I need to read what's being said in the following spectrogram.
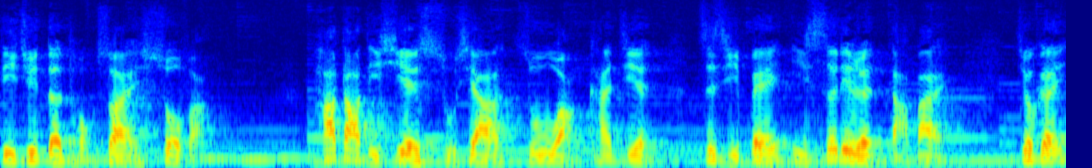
敌军的统帅朔法。哈大底谢属下诸王看见自己被以色列人打败，就跟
